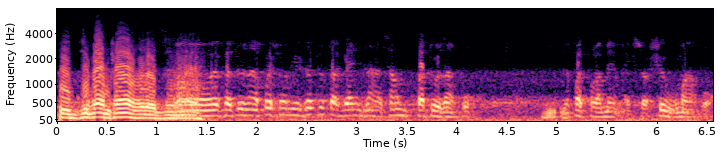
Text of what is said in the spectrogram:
Puis dis bonne chance pour le 19. Bon, euh, faites-aux-en pas, ils sont déjà tous organisés ensemble, pas. Il n'y a pas de problème avec ça, je sais où je m'en vais.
